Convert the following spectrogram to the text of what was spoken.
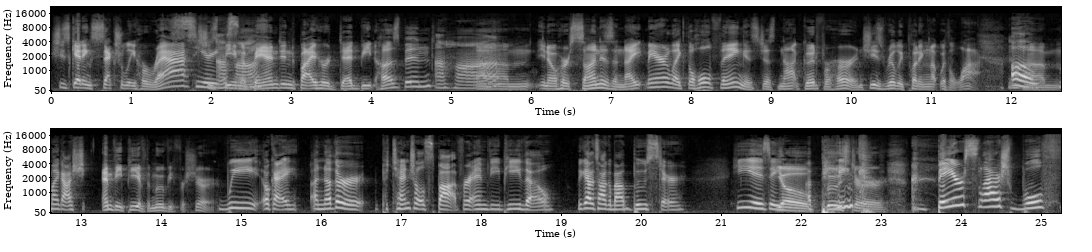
She's getting sexually harassed. She's being Uh-huh. abandoned by her deadbeat husband. Uh huh. Um, you know, her son is a nightmare. Like the whole thing is just not good for her, and she's really putting up with a lot. Oh Um, my gosh, MVP of the movie for sure. we okay. Another potential spot for MVP though. We got to talk about Booster. He is a Yo, a pink Booster. bear slash wolf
